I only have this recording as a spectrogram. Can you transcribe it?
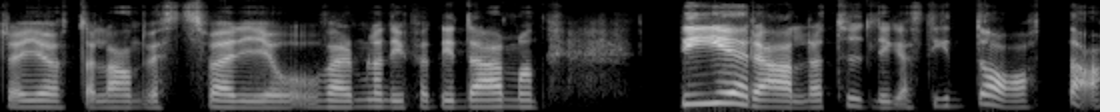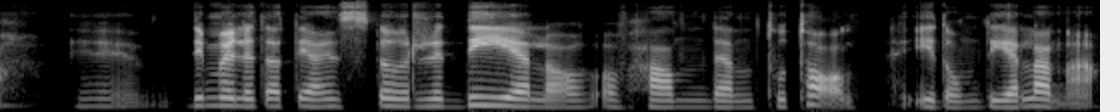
Västra Götaland, Västsverige och Värmland är för att det är där man ser det allra tydligast i data. Eh, det är möjligt att det är en större del av, av handeln totalt i de delarna.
